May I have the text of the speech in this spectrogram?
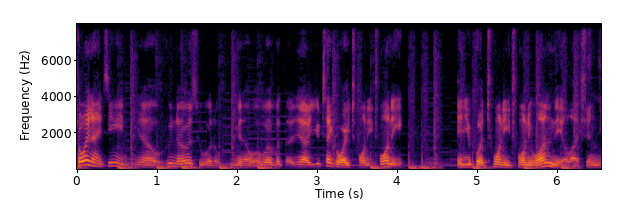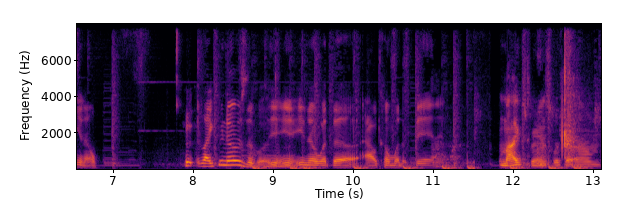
2019, you know, who knows who would have, you know, with, you know, you take away 2020, and you put 2021 in the election, you know, who, like who knows the you know what the outcome would have been. my experience with the um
